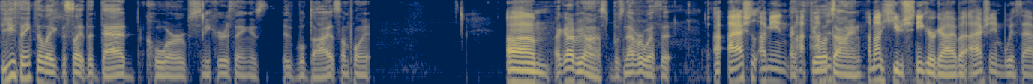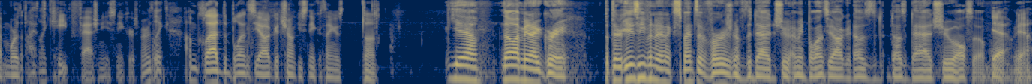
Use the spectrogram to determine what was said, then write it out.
Do you think the like this like the dad core sneaker thing is, it will die at some point? um, I gotta be honest, was never with it. I, I actually, I mean, I feel I'm it dying. I'm not a huge sneaker guy, but I actually am with that more. Than, I like hate fashiony sneakers. Remember, like I'm glad the Balenciaga chunky sneaker thing is done. Yeah, no, I mean I agree, but there is even an expensive version of the dad shoe. I mean Balenciaga does does dad shoe also, Yeah, yeah.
